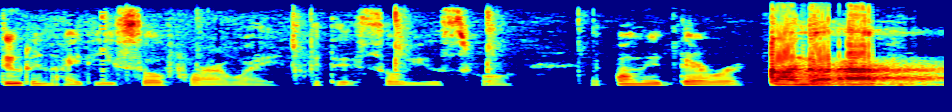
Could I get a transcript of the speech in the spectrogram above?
Student ID so far away, it is so useful. If only there were Ganda app.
